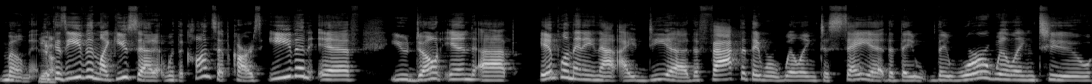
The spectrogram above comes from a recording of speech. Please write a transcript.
moment yeah. because even like you said with the concept cars even if you don't end up implementing that idea, the fact that they were willing to say it, that they they were willing to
